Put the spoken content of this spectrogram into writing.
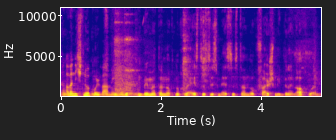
und, aber nicht nur Boulevardmedien. Und, und, wenn man dann auch noch weiß, dass das meistens dann noch Falschmeldungen auch waren,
